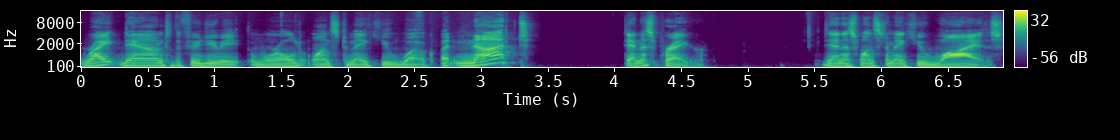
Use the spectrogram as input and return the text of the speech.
right down to the food you eat, the world wants to make you woke, but not Dennis Prager. Dennis wants to make you wise.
